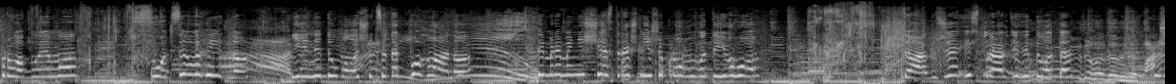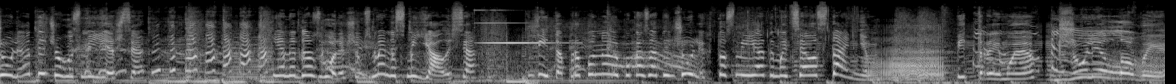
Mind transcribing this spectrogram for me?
Спробуємо. Фу, це огидно. Я й не думала, що це так погано. Тимре мені ще страшніше пробувати його. Так вже і справді гидота. Джуля, ти чого смієшся? Я не дозволю, щоб з мене сміялися. Віта, пропоную показати Джулі, хто сміятиметься останнім. Підтримую. Джулі, лови.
